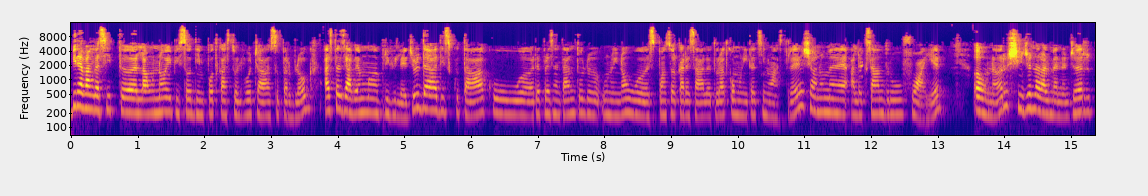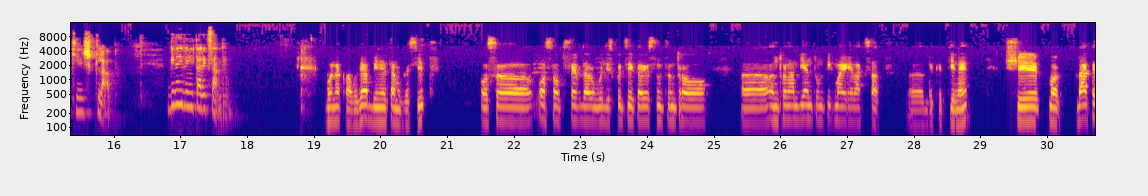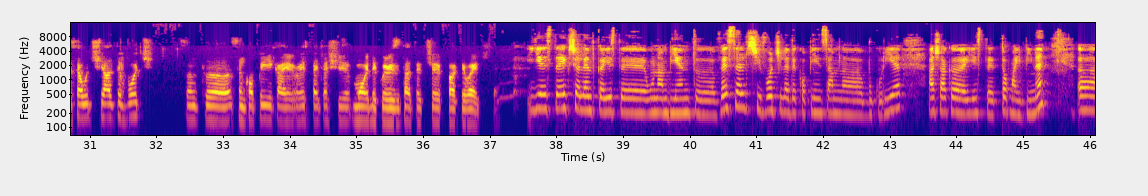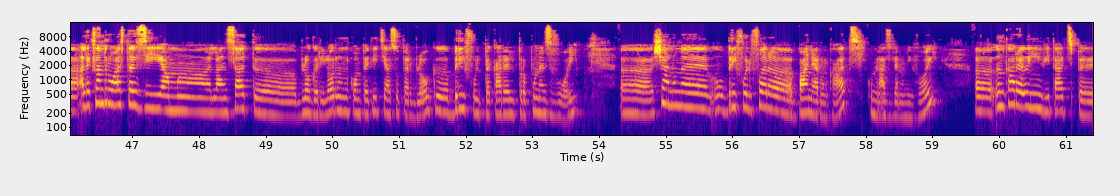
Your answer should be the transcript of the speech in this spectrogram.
Bine v-am găsit uh, la un nou episod din podcastul Vocea Superblog. Astăzi avem uh, privilegiul de a discuta cu uh, reprezentantul unui nou sponsor care s-a alăturat comunității noastre și anume Alexandru Foaie, owner și general manager Cash Club. Bine ai venit, Alexandru! Bună, Claudia! Bine te-am găsit! O să, o să observ de-a lungul discuției că eu sunt într-o, uh, într-un ambient un pic mai relaxat uh, decât tine și mă, dacă se aud și alte voci, sunt, uh, sunt copiii care roiesc pe aici și mor de curiozitate ce fac eu aici. Este excelent că este un ambient uh, vesel și vocile de copii înseamnă bucurie, așa că este tocmai bine. Uh, Alexandru, astăzi am uh, lansat blogărilor în competiția Superblog brieful pe care îl propuneți voi. Și anume brieful fără bani aruncați, cum l-ați denumit voi, Uh, în care îi invitați pe,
